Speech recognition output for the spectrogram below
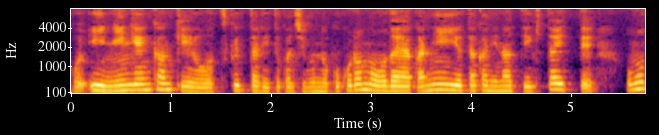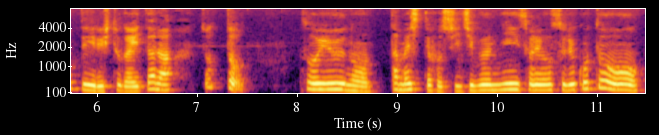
こういい人間関係を作ったりとか自分の心も穏やかに豊かになっていきたいって思っている人がいたらちょっとそういうのを試してほしい。自分にそれをすることを、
